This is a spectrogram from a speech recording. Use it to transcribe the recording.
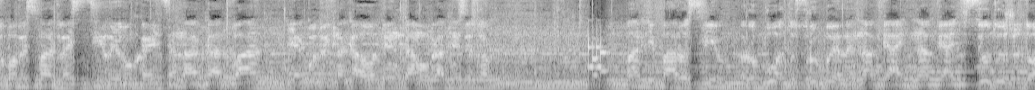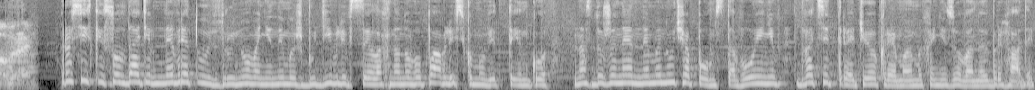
Особовий склад весь цілий рухається на К2. Як будуть на К1, дам обратний зв'язок. Парні, пару слів. Роботу зробили на 5, на 5. Все дуже добре. Російських солдатів не врятують зруйновані ними ж будівлі в селах на Новопавлівському відтинку. Нас дожене неминуча помста воїнів 23-ї окремої механізованої бригади.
